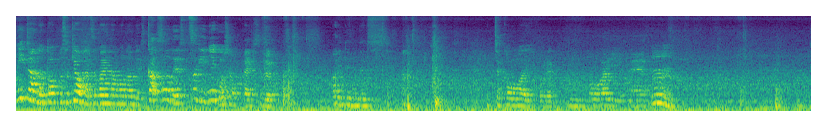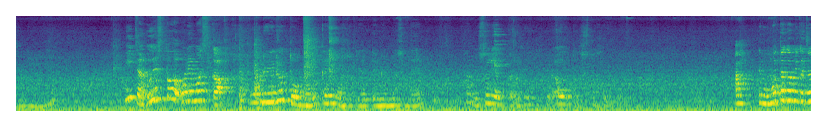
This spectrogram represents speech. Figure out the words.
みーちゃんのトップス今日発売のものですか？そうです。次にご紹介するアイテムです。めっちゃ可愛いこれ。うん可愛いよね。うんみーちゃんウエスト折れますか折れると思う一回リボンちょっとやってみますね多分それやったらこれアウトした方があでも股上が若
